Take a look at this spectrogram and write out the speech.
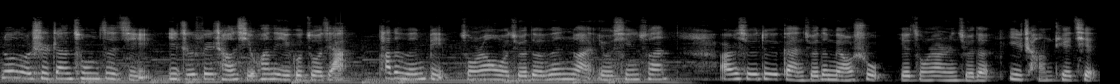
洛洛是詹聪自己一直非常喜欢的一个作家，他的文笔总让我觉得温暖又心酸，而且对感觉的描述也总让人觉得异常贴切。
